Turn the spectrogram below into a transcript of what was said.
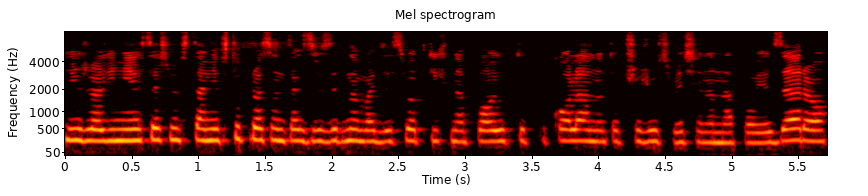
Jeżeli nie jesteśmy w stanie w 100% zrezygnować ze słodkich napojów typu cola, no to przerzućmy się na napoje zero.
